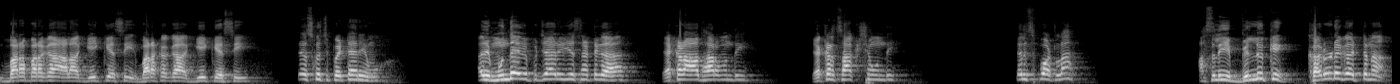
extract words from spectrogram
బరబరగా అలా గీకేసి బరకగా గీకేసి తీసుకొచ్చి పెట్టారేమో. అది ముందే విప్పు జారీ చేసినట్టుగా ఎక్కడ ఆధారం ఉంది? ఎక్కడ సాక్ష్యం ఉంది? తెలిసిపోట్లా అసలు ఈ బిల్లుకి కరుడుగట్టిన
